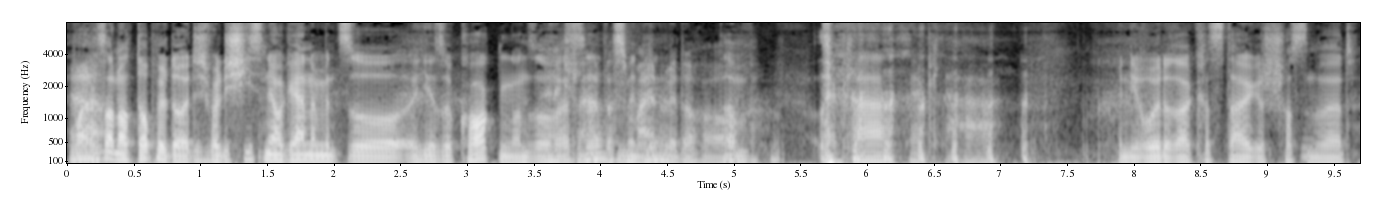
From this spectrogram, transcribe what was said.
Boah, Ja. das ist auch noch doppeldeutig, weil die schießen ja auch gerne mit so, hier so Korken und so, Ja, weißt klar, du? das Mit meinen den- wir doch auch. Dom- Ja, klar, ja, klar. Wenn die Röderer Kristall geschossen wird.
